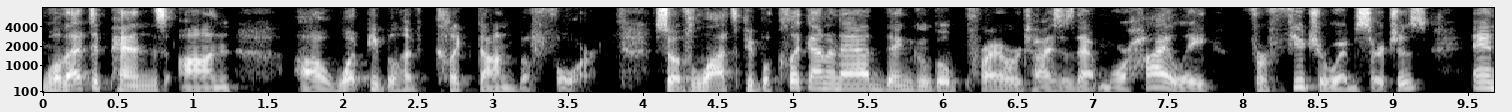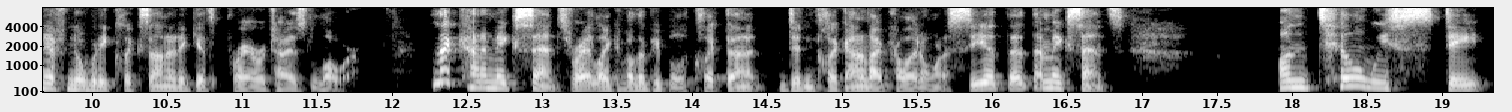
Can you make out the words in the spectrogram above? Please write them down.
Well, that depends on uh, what people have clicked on before. So if lots of people click on an ad, then Google prioritizes that more highly for future web searches. And if nobody clicks on it, it gets prioritized lower. And that kind of makes sense, right? Like if other people clicked on it, didn't click on it, I probably don't want to see it. That, that makes sense. Until we state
